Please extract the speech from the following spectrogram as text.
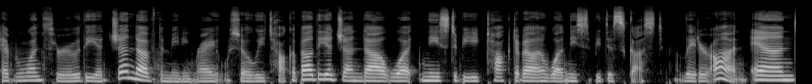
everyone through the agenda of the meeting，right？So we talk about the agenda, what needs to be talked about and what needs to be discussed later on. And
